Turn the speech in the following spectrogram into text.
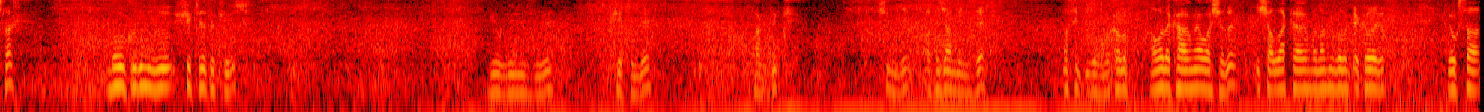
Arkadaşlar balık kurdumuzu şu şekilde takıyoruz. Gördüğünüz gibi şu şekilde taktık. Şimdi atacağım denize. Nasıl yapacağız bakalım. Hava da kararmaya başladı. İnşallah kararmadan bir balık yakalarız. Yoksa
